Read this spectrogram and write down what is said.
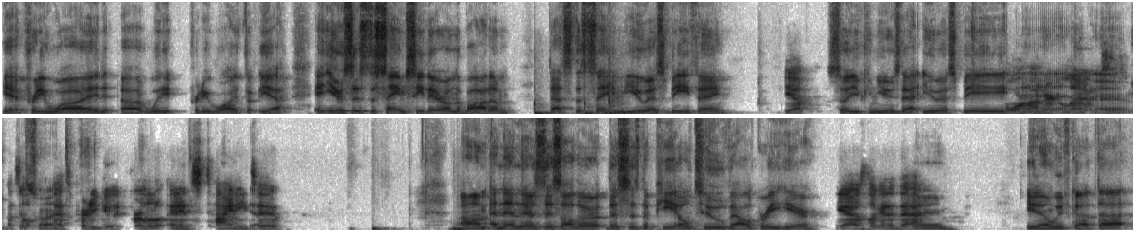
Yeah, pretty wide. Uh, pretty wide. Th- yeah, it uses the same. See there on the bottom. That's the same USB thing. Yep, So you can use that USB. 400 and- looms. and That's a, that's pretty good for a little, and it's tiny Yeah. too. Um, and then there's this other. This is the PL2 Valkyrie here. Yeah, I was looking at that. Um, you know, we've got that.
